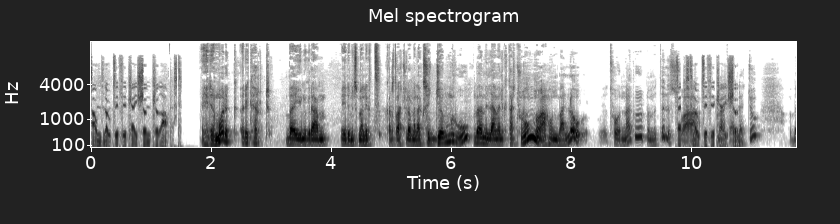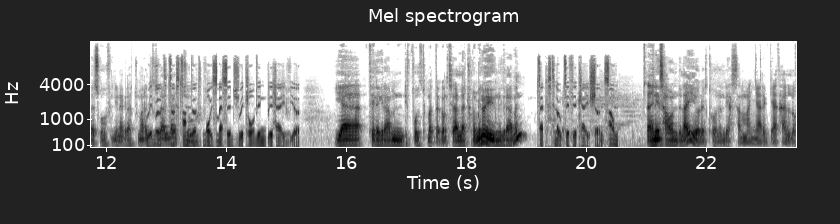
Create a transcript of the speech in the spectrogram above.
sound notification collapsed. ይሄ ደግሞ ልክ record በዩኒግራም የድምፅ መልእክት ቀርጻችሁ ለመላክ ስትጀምሩ በምን ላመልክታችሁ ነው ነው አሁን ባለው ቶና ዱድ የምትል እሷ በጽሁፍ እንዲነግራችሁ ማድረግ ትችላላችሁ።. የቴሌግራምን default መጠቀም ትችላላችሁ ነው የሚለው። የዩኒግራምን. እኔ sound ላይ የሆነች tone እንዲያሰማኝ አድርጊያታለሁ።.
